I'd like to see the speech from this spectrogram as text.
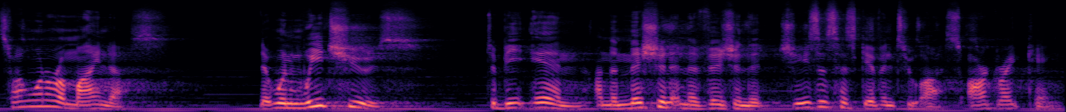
So I want to remind us that when we choose to be in on the mission and the vision that Jesus has given to us, our great King,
